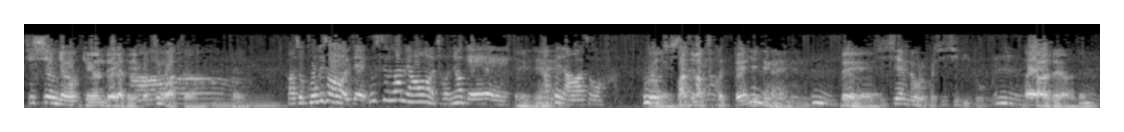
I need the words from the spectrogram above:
CCM 경연, 경연대회가 되게 아. 꽂힌 것 같아요. 네. 맞아, 거기서 이제 우승하면 저녁에 네. 네. 앞에 나와서 네. 마지막 스페 때? 1등 하면. 음, 네. CCM도 그렇고 CCD도. 음. 네, 맞아요, 맞아요. 음.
